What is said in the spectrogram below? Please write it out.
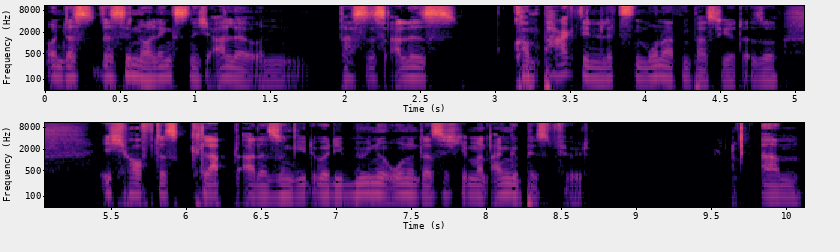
und das, das sind noch längst nicht alle und das ist alles kompakt in den letzten Monaten passiert. Also ich hoffe, das klappt alles und geht über die Bühne, ohne dass sich jemand angepisst fühlt. Ähm,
